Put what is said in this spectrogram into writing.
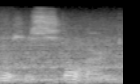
those. This is still hard.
